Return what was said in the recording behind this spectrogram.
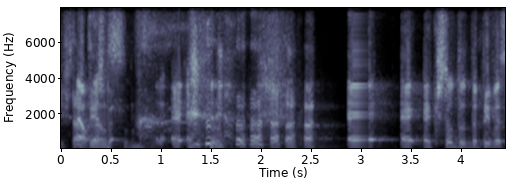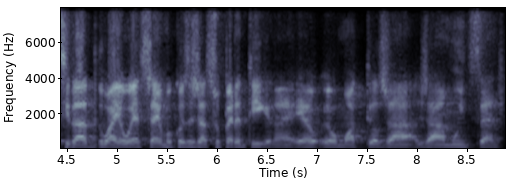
Está não, eles- tenso. É, é- a questão da, da privacidade do iOS já é uma coisa já super antiga, não é? É, o- é o modo deles já, já há muitos anos.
